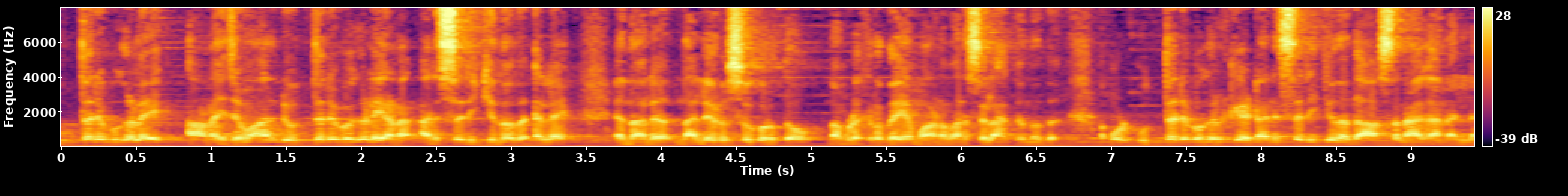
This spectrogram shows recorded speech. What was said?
ഉത്തരവുകളെ ആണ് യജമാനന്റെ ഉത്തരവുകളെയാണ് അനുസരിക്കുന്നത് അല്ലേ? എന്നാൽ നല്ലൊരു സുഹൃത്തോ നമ്മുടെ ഹൃദയമാണ് മനസ്സിലാക്കുന്നത്. അപ്പോൾ ഉത്തരവുകൾ കേട്ട് അനുസരിക്കുന്ന ദാസനാകാനല്ല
